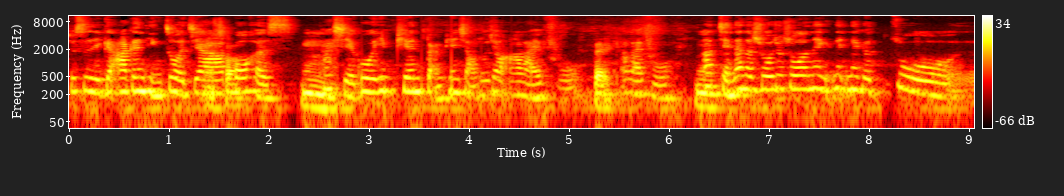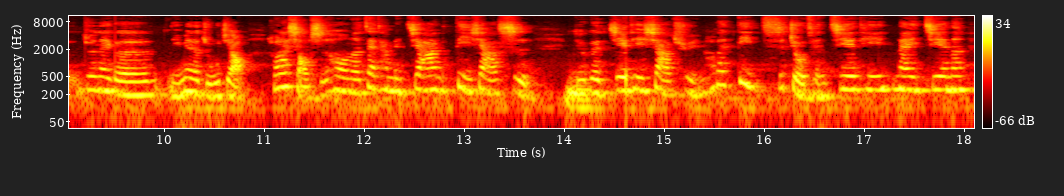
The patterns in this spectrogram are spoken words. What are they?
就是一个阿根廷作家 Borges，嗯，他写过一篇短篇小说叫《阿莱福》。对，阿莱福。那简单的说，就说那那那个做，就那个里面的主角说，他小时候呢，在他们家地下室有个阶梯下去，然后在第十九层阶梯那一阶呢，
